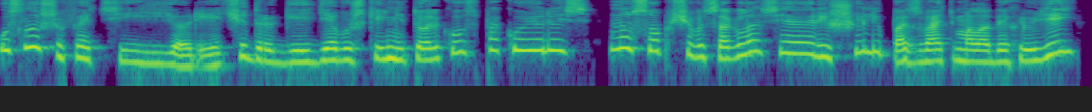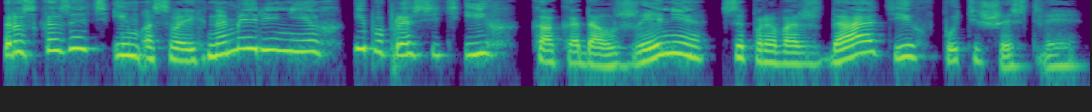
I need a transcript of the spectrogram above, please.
Услышав эти ее речи, другие девушки не только успокоились, но с общего согласия решили позвать молодых людей, рассказать им о своих намерениях и попросить их, как одолжение, сопровождать их в путешествии.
